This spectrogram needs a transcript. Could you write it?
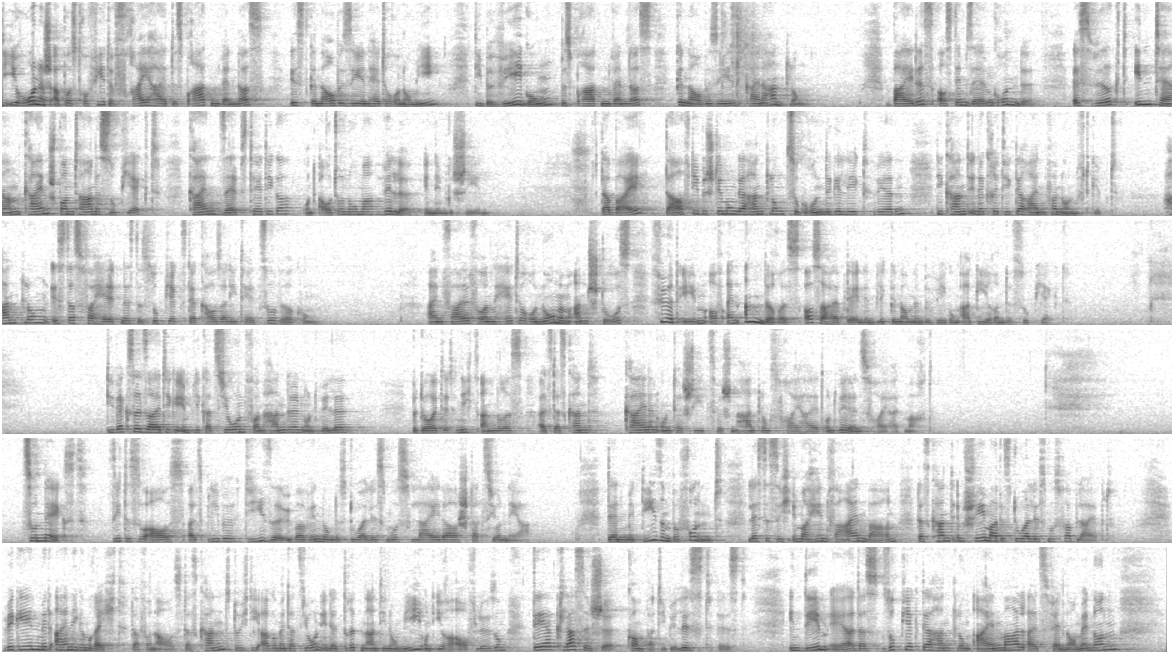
Die ironisch apostrophierte Freiheit des Bratenwenders ist genau besehen Heteronomie, die Bewegung des Bratenwenders genau besehen keine Handlung. Beides aus demselben Grunde. Es wirkt intern kein spontanes Subjekt, kein selbsttätiger und autonomer Wille in dem Geschehen. Dabei darf die Bestimmung der Handlung zugrunde gelegt werden, die Kant in der Kritik der reinen Vernunft gibt. Handlung ist das Verhältnis des Subjekts der Kausalität zur Wirkung. Ein Fall von heteronomem Anstoß führt eben auf ein anderes, außerhalb der in den Blick genommenen Bewegung agierendes Subjekt. Die wechselseitige Implikation von Handeln und Wille bedeutet nichts anderes, als dass Kant keinen Unterschied zwischen Handlungsfreiheit und Willensfreiheit macht. Zunächst sieht es so aus, als bliebe diese Überwindung des Dualismus leider stationär. Denn mit diesem Befund lässt es sich immerhin vereinbaren, dass Kant im Schema des Dualismus verbleibt. Wir gehen mit einigem Recht davon aus, dass Kant durch die Argumentation in der dritten Antinomie und ihrer Auflösung der klassische Kompatibilist ist, indem er das Subjekt der Handlung einmal als Phänomenon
